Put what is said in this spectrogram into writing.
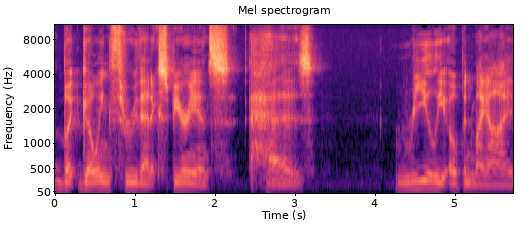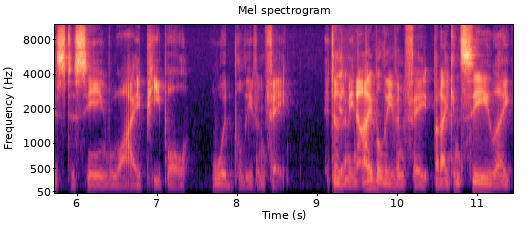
but going through that experience has really opened my eyes to seeing why people would believe in fate. It doesn't Yeah. mean I believe in fate, but I can see like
